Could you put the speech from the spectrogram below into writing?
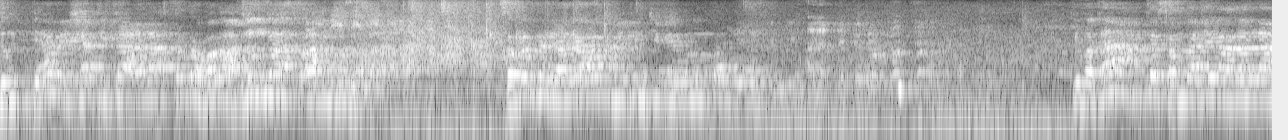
तुम्ही त्या वेशात इथं आला असता तर मला अजून जास्त आनंद झाला. संबंध झाल्यावर आम्ही तुमची मिरवणूक की बघा आमचं संभाजी राजांना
